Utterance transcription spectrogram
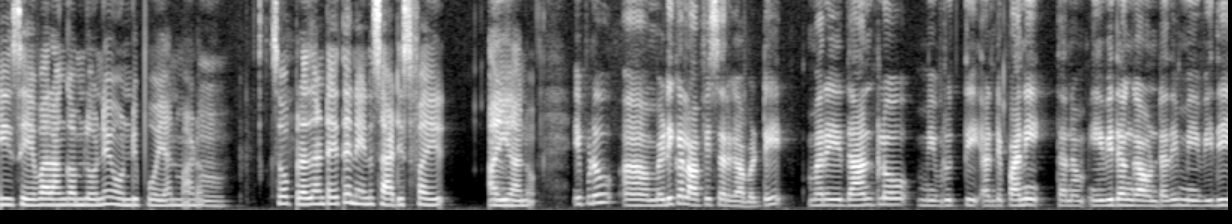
ఈ సేవా రంగంలోనే ఉండిపోయాను మేడం. సో ప్రజెంట్ అయితే నేను సాటిస్ఫై అయ్యాను. ఇప్పుడు మెడికల్ ఆఫీసర్ కాబట్టి మరి దాంట్లో మీ వృత్తి అంటే పని తనం ఏ విధంగా ఉంటుంది? మీ విధి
